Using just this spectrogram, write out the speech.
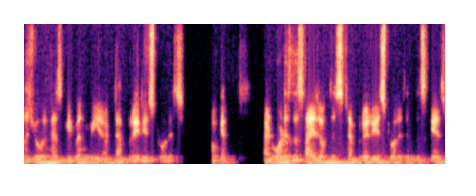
Azure has given me a temporary storage. Okay. And what is the size of this temporary storage in this case?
